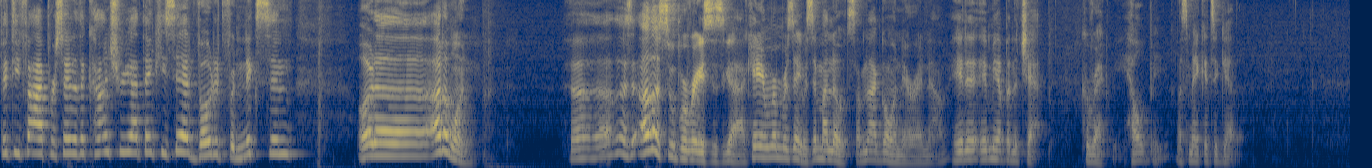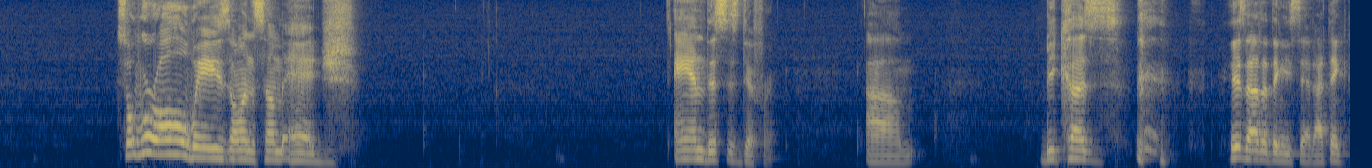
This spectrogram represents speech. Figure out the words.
55% of the country, I think he said, voted for Nixon or the other one. The other, other super racist guy. I can't remember his name. It's in my notes. I'm not going there right now. Hit, hit me up in the chat. Correct me. Help me. Let's make it together. So we're always on some edge. And this is different. Um, because here's the other thing he said. I think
